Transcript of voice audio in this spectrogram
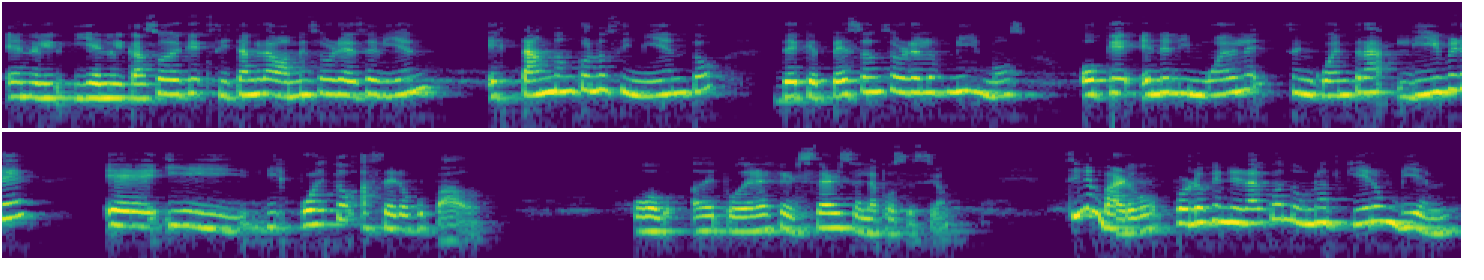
y en el caso de que existan gravamen sobre ese bien, estando en conocimiento de que pesan sobre los mismos o que en el inmueble se encuentra libre eh, y dispuesto a ser ocupado o de poder ejercerse la posesión. Sin embargo, por lo general cuando uno adquiere un bien,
